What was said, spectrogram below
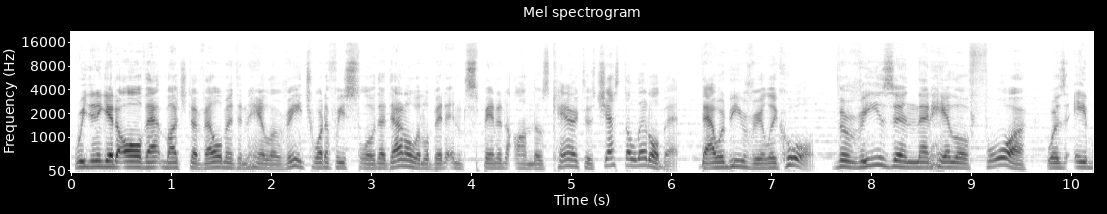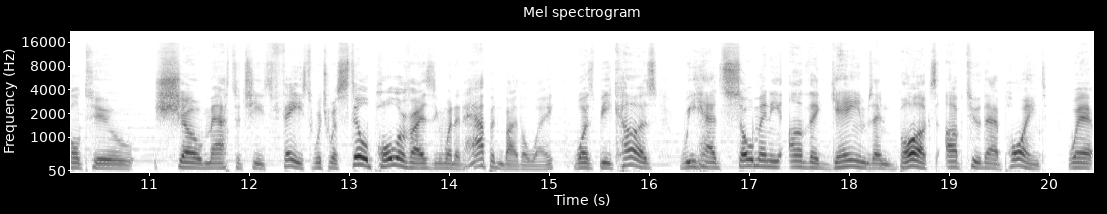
We didn't get all that much development in Halo Reach, what if we slowed that down a little bit and expanded on those characters just a little bit? That would be really cool. The reason that Halo 4 was able to show Master Chief's face, which was still polarizing when it happened, by the way, was because we had so many other games and books up to that point where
